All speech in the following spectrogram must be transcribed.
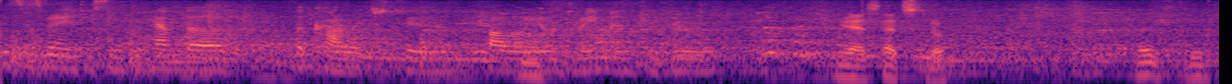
This is very interesting to have the the courage to follow your dream and to do Yes, that's true. That's true.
